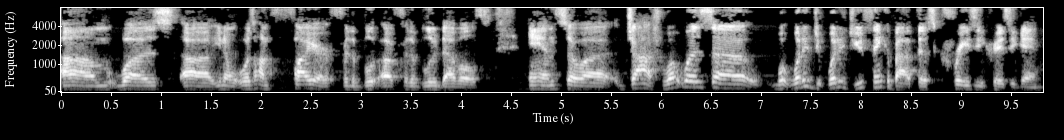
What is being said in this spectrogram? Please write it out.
um, was uh, you know was on fire for the blue, uh, for the Blue Devils, and so uh, Josh, what was uh, what, what did you what did you think about this crazy crazy game?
